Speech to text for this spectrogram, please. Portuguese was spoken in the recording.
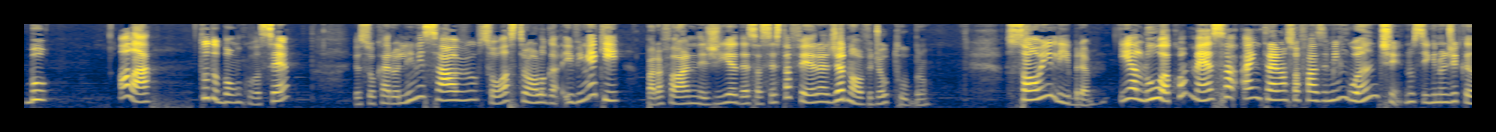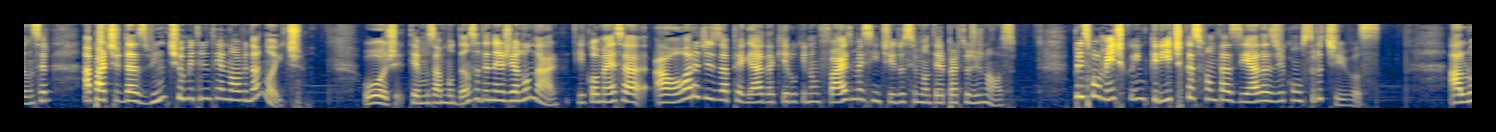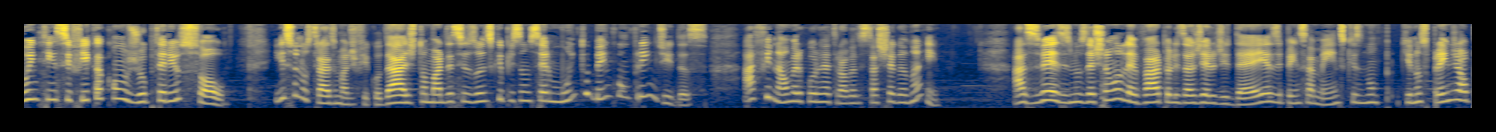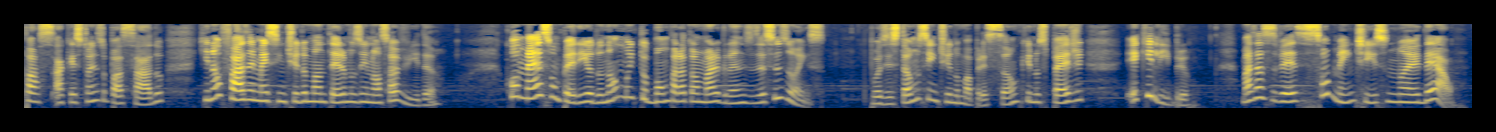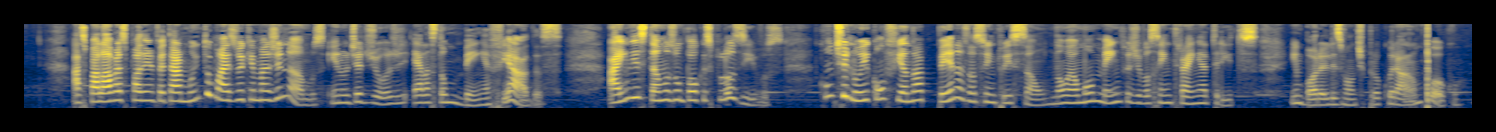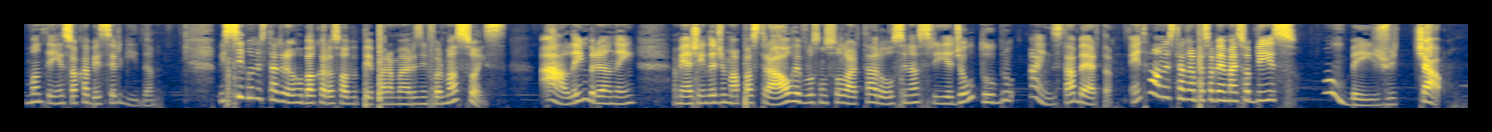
Bu. Olá, tudo bom com você? Eu sou Caroline Salvio, sou astróloga e vim aqui para falar energia dessa sexta-feira, dia 9 de outubro. Sol em Libra e a Lua começa a entrar na sua fase minguante no signo de Câncer a partir das 21h39 da noite. Hoje temos a mudança de energia lunar e começa a hora de desapegar daquilo que não faz mais sentido se manter perto de nós, principalmente em críticas fantasiadas de construtivas. A Lua intensifica com Júpiter e o Sol. Isso nos traz uma dificuldade de tomar decisões que precisam ser muito bem compreendidas. Afinal, Mercúrio retrógrado está chegando aí. Às vezes, nos deixamos levar pelo exagero de ideias e pensamentos que, que nos prende ao, a questões do passado que não fazem mais sentido mantermos em nossa vida. Começa um período não muito bom para tomar grandes decisões, pois estamos sentindo uma pressão que nos pede equilíbrio. Mas às vezes somente isso não é ideal. As palavras podem afetar muito mais do que imaginamos, e no dia de hoje elas estão bem afiadas. Ainda estamos um pouco explosivos. Continue confiando apenas na sua intuição. Não é o momento de você entrar em atritos, embora eles vão te procurar um pouco. Mantenha sua cabeça erguida. Me siga no Instagram, @carolsalvep para maiores informações. Ah, lembrando, hein? A minha agenda de mapa astral, Revolução Solar Tarot Sinastria de outubro ainda está aberta. Entra lá no Instagram para saber mais sobre isso. Um beijo e tchau!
